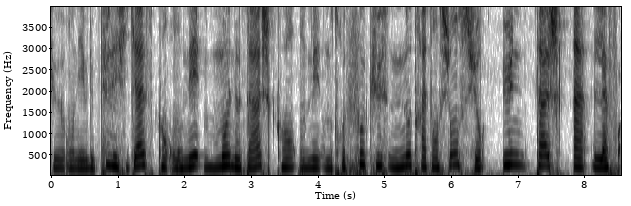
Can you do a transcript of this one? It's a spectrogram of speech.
qu'on est le plus efficace quand on est monotâche, quand on met notre focus, notre attention sur une tâche à la fois.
